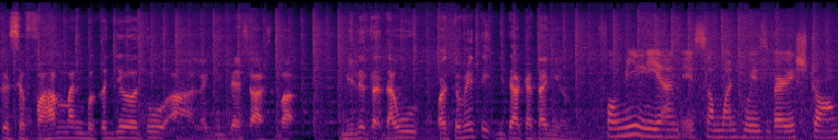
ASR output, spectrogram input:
Kesefahaman bekerja tu uh, lagi best lah sebab bila tak tahu automatik kita akan tanya. For me, Lian is someone who is very strong.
